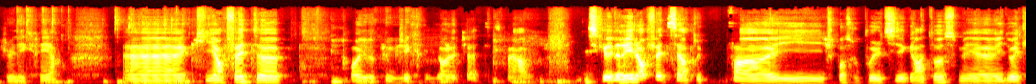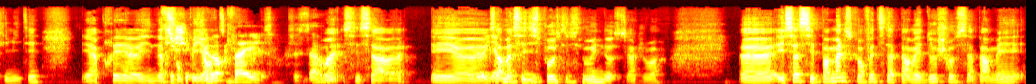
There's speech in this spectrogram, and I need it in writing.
Je vais l'écrire. Euh, qui en fait, bon, il veut plus que j'écrive dans le chat, c'est pas grave. Disk Drill, en fait, c'est un truc Enfin, je pense que vous pouvez l'utiliser gratos, mais euh, il doit être limité. Et après, euh, il y a une version payante. c'est ça? Ouais, c'est ça. Ouais. Et euh, ça, bah, c'est dispo aussi sur Windows, tiens, je vois. et ça, c'est pas mal parce qu'en fait, ça permet deux choses. Ça permet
